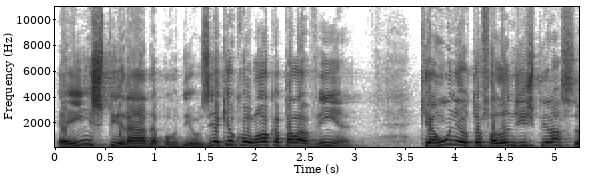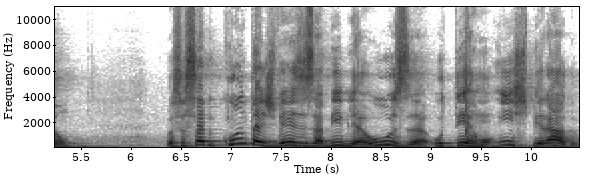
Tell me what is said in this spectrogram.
é inspirada por Deus. E aqui eu coloco a palavrinha, que é onde eu estou falando de inspiração. Você sabe quantas vezes a Bíblia usa o termo inspirado?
